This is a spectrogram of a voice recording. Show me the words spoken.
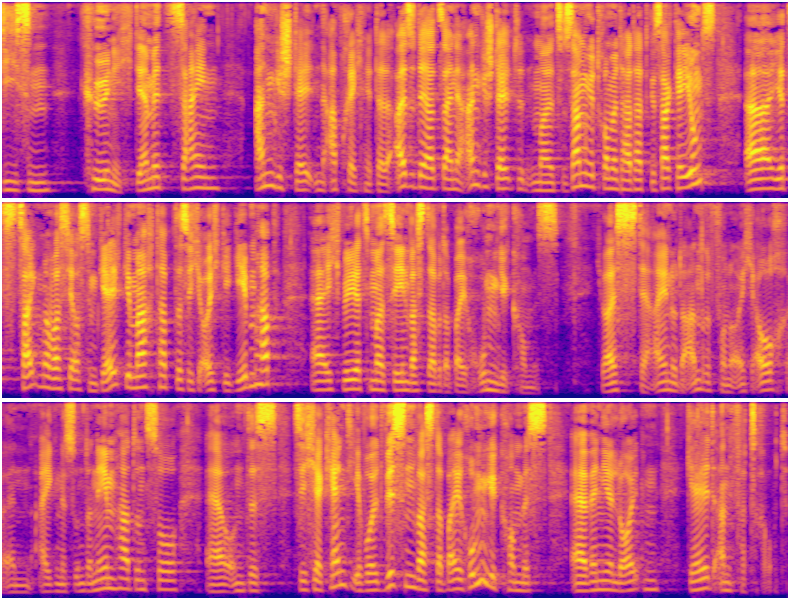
diesem König, der mit seinen Angestellten abrechnete. Also der hat seine Angestellten mal zusammengetrommelt, hat, hat gesagt, hey Jungs, äh, jetzt zeigt mal, was ihr aus dem Geld gemacht habt, das ich euch gegeben habe. Äh, ich will jetzt mal sehen, was da dabei rumgekommen ist. Ich weiß, dass der ein oder andere von euch auch ein eigenes Unternehmen hat und so äh, und das sich erkennt. Ihr wollt wissen, was dabei rumgekommen ist, äh, wenn ihr Leuten Geld anvertraut.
